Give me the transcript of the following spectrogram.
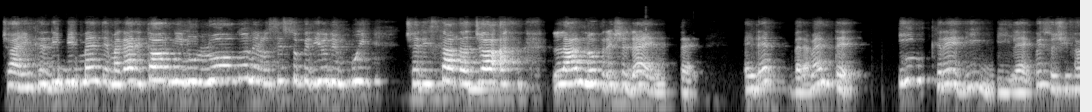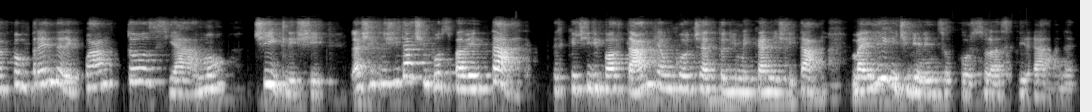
cioè, incredibilmente, magari torni in un luogo nello stesso periodo in cui c'eri stata già l'anno precedente. Ed è veramente incredibile. Questo ci fa comprendere quanto siamo ciclici. La ciclicità ci può spaventare perché ci riporta anche a un concetto di meccanicità, ma è lì che ci viene in soccorso la spirale.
